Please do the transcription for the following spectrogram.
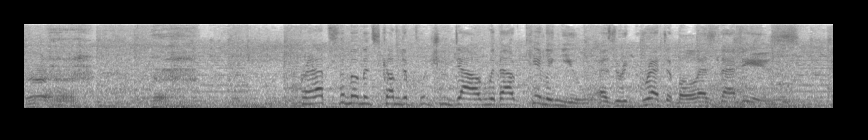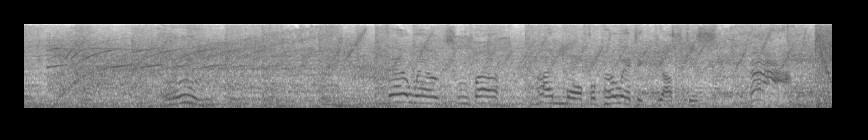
Perhaps the moment's come to put you down without killing you, as regrettable as that is. Oh. Farewell, Trooper. I'm more for poetic justice. Why,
